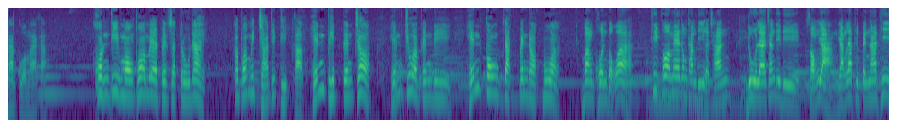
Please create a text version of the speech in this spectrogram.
น่ากลัวมากครับ คนที่มองพ่อแม่เป็นศัตรูได้ ก็เพราะมิจฉาทิฏฐิครับเห็นผิดเป็นชอบ เห็นชั่วเป็นดี เห็นกงจักรเป็นดอกบัว บางคนบอกว่าที่พ่อแม่ต้องทำดีกับฉัน ดูแลฉันดีๆสองอย่างอย่างแรกคือเป็นหน้าที่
